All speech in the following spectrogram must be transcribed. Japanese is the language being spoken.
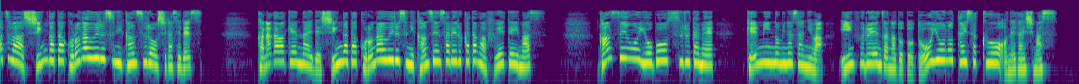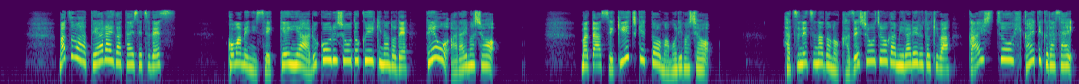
まずは新型コロナウイルスに関するお知らせです。神奈川県内で新型コロナウイルスに感染される方が増えています。感染を予防するため、県民の皆さんにはインフルエンザなどと同様の対策をお願いします。まずは手洗いが大切です。こまめに石鹸やアルコール消毒液などで手を洗いましょう。また、咳エチケットを守りましょう。発熱などの風邪症状が見られるときは外出を控えてください。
